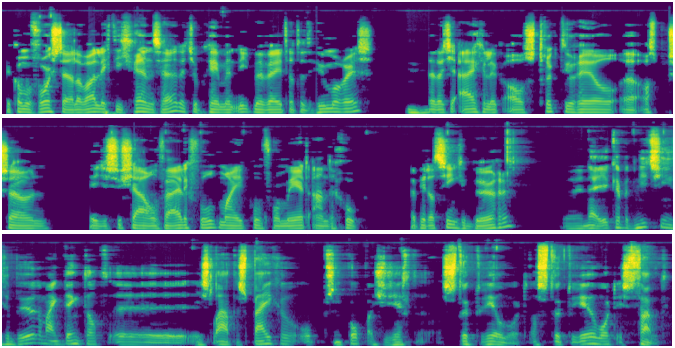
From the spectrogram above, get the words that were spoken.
Ik kan me voorstellen, waar ligt die grens? Hè? Dat je op een gegeven moment niet meer weet dat het humor is. Mhm. En dat je eigenlijk al structureel uh, als persoon je sociaal onveilig voelt, maar je conformeert aan de groep. Heb je dat zien gebeuren? Uh, nee, ik heb het niet zien gebeuren, maar ik denk dat uh, slaat de spijker op zijn kop als je zegt structureel wordt. Als structureel wordt is het fout.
